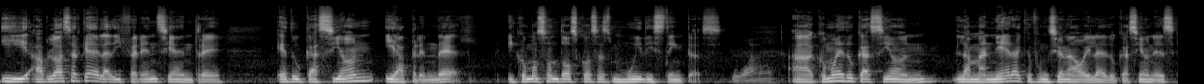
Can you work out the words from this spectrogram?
y habló acerca de la diferencia entre educación y aprender y cómo son dos cosas muy distintas. Ah, como educación, la manera que funciona hoy la educación es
